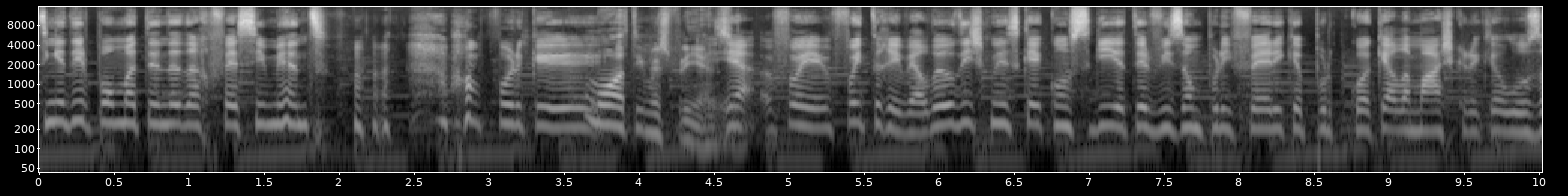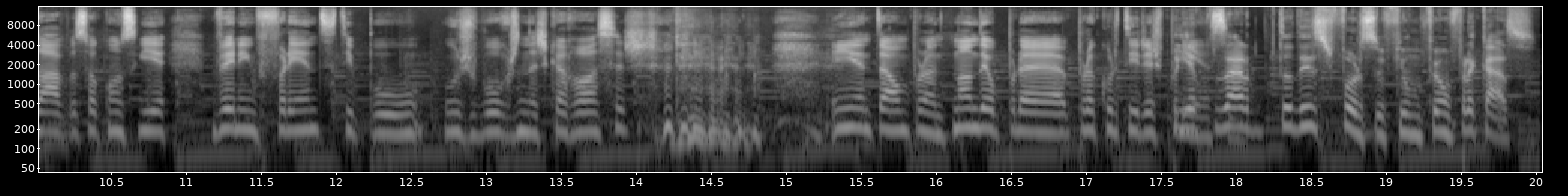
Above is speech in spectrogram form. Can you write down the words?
tinha de ir para uma tenda de arrefecimento. porque. Uma ótima experiência. Yeah, foi, foi terrível. Ele diz que nem sequer conseguia ter visão periférica porque com aquela máscara que ele usava só conseguia ver em frente, tipo os burros nas carroças. e então, pronto, não deu para, para curtir a E experiência. apesar de todo esse esforço, o filme foi um fracasso.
